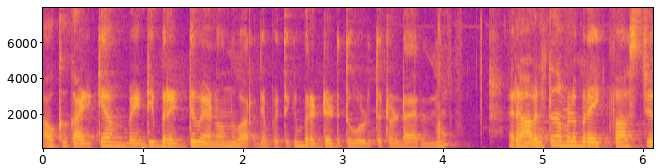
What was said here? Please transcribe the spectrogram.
അവൾക്ക് കഴിക്കാൻ വേണ്ടി ബ്രെഡ് വേണമെന്ന് പറഞ്ഞപ്പോഴത്തേക്കും ബ്രെഡ് എടുത്ത് കൊടുത്തിട്ടുണ്ടായിരുന്നു. രാവിലത്തെ നമ്മൾ ബ്രേക്ക്ഫാസ്റ്റ്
